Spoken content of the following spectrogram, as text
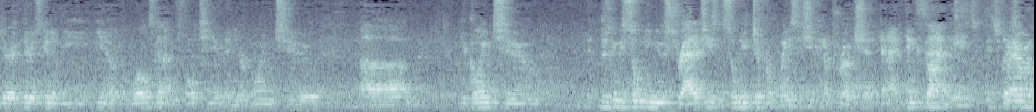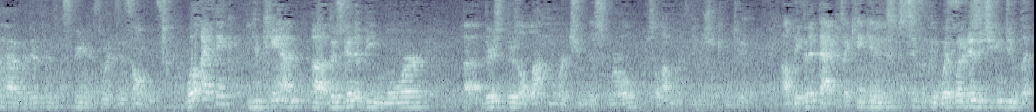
there's going to be, you know, the world's going to unfold to you, and you're going to, um, you're going to. There's going to be so many new strategies and so many different ways that you can approach it, and I think So that each, each player will have a different experience with the zombies. well, I think you can. Uh, there's going to be more. Uh, there's there's a lot more to this world. There's a lot more things you can do. I'll leave it at that because I can't get into specifically what, what it is that you can do. But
